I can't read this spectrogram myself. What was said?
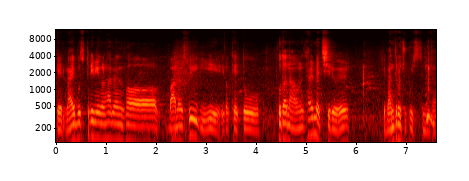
이렇게 라이브 스트리밍을 하면서 많은 수익이 이렇게 또 보다 나오는 삶의 질을 만들어주고 있습니다.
